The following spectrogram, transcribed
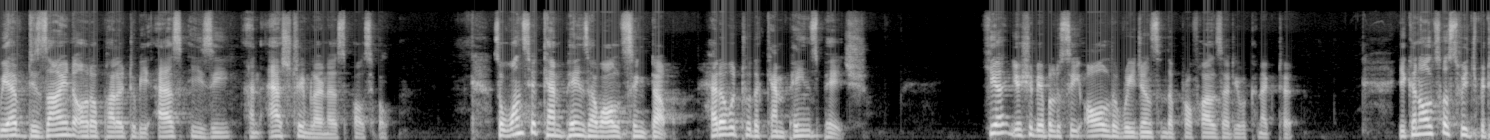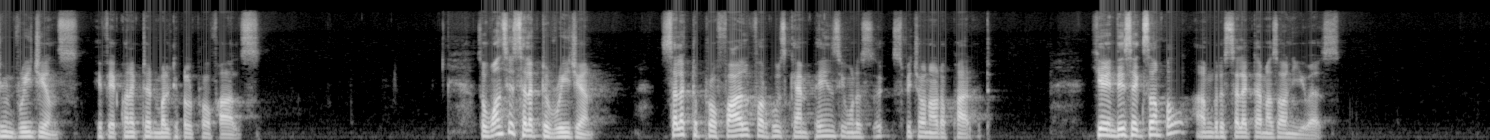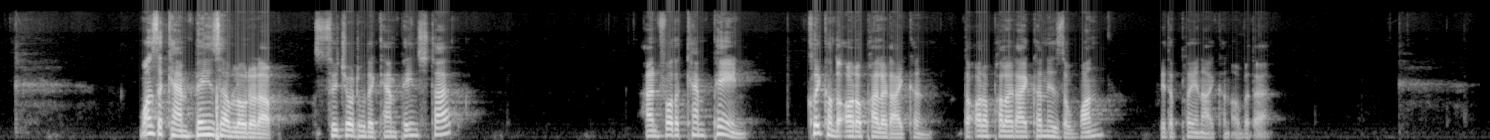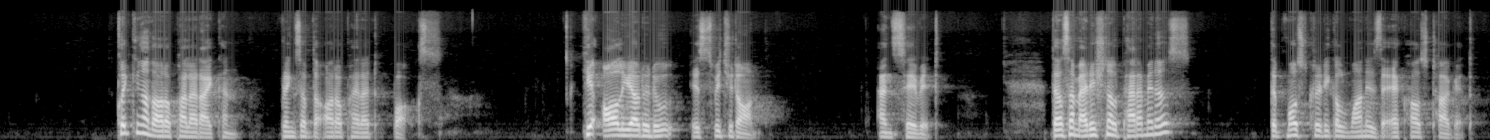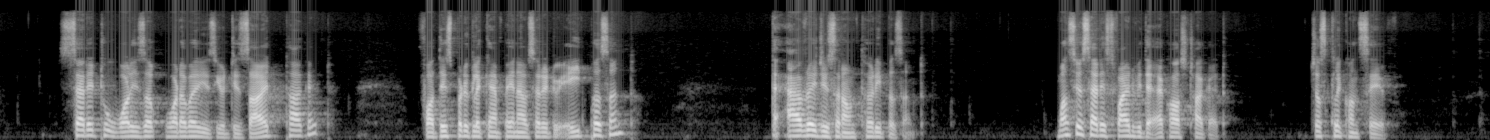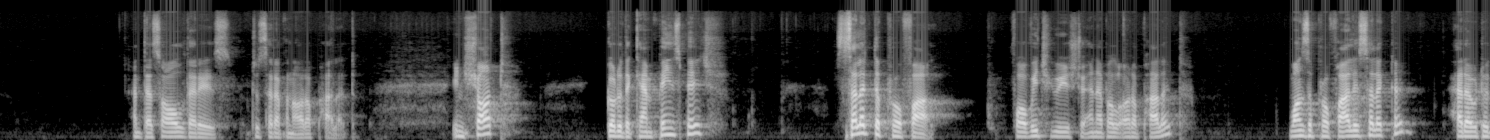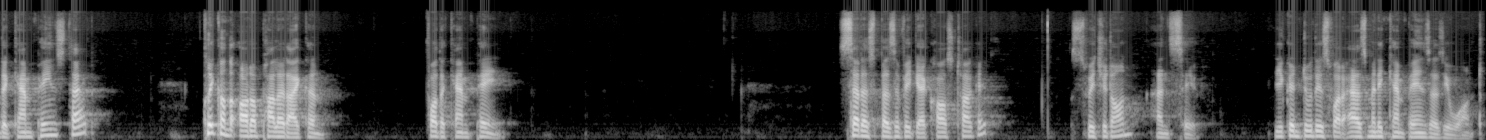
we have designed Autopilot to be as easy and as streamlined as possible. So once your campaigns have all synced up, head over to the campaigns page. Here, you should be able to see all the regions and the profiles that you have connected. You can also switch between regions if you've connected multiple profiles. So once you select a region, select a profile for whose campaigns you want to switch on autopilot. Here in this example, I'm going to select Amazon US. Once the campaigns have loaded up, switch over to the campaigns tab. And for the campaign, click on the autopilot icon. The autopilot icon is the one with the plane icon over there. Clicking on the autopilot icon brings up the autopilot box. Here, all you have to do is switch it on and save it. There are some additional parameters. The most critical one is the ACoS target. Set it to what is a, whatever is your desired target. For this particular campaign, I've set it to 8%. The average is around 30%. Once you're satisfied with the ACoS target, just click on save. And that's all there is to set up an autopilot. In short, go to the campaigns page, select the profile for which you wish to enable autopilot. Once the profile is selected, head over to the campaigns tab, click on the autopilot icon for the campaign. Set a specific ACoS target, switch it on and save. You can do this for as many campaigns as you want.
